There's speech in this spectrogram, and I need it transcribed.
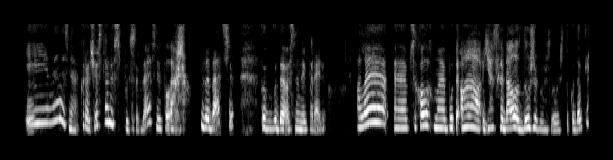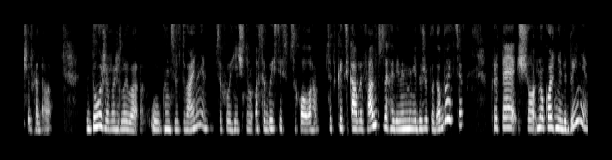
І ну, не знаю. Коротше, я ставлю список, да, я собі полегшу задачу. Тут буде основний перелік. Але е, психолог має бути. А, я згадала дуже важливу штуку. Добре, що згадала. Дуже важлива у консультуванні психологічному особистість психолога. Це такий цікавий факт. Взагалі він мені дуже подобається. Про те, що ну кожній людині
